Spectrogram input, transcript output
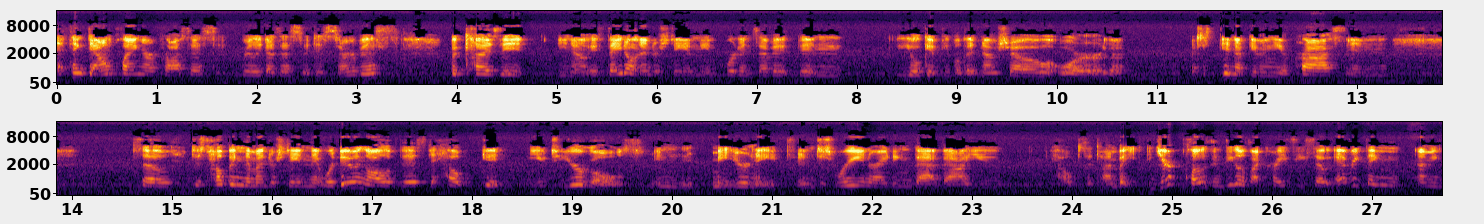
I think downplaying our process really does us a disservice because it, you know, if they don't understand the importance of it, then you'll get people that no show or just end up giving you a price. And so just helping them understand that we're doing all of this to help get you to your goals and meet your needs. And just reiterating that value helps a ton. But you're closing deals like crazy. So everything i mean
